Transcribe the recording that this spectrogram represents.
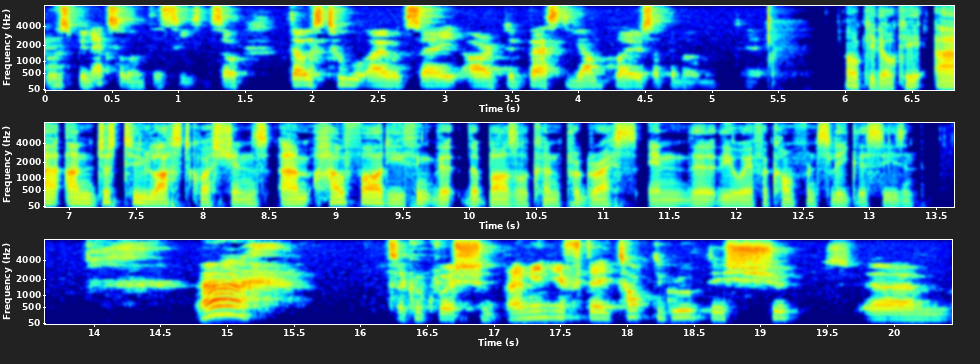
who's been excellent this season. So those two, I would say, are the best young players at the moment. Okie dokie. Uh, and just two last questions. Um, how far do you think that, that Basel can progress in the, the UEFA Conference League this season? Uh, it's a good question. I mean, if they top the group, they should. Um,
